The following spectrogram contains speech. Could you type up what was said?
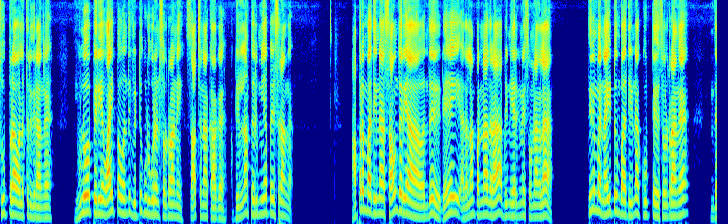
சூப்பராக வளர்த்துருக்குறாங்க. இவ்வளோ பெரிய வாய்ப்பை வந்து விட்டு கொடுக்குறேன்னு சொல்கிறானே சாச்சனாக்காக அப்படின்லாம் பெருமையாக பேசுகிறாங்க அப்புறம் பார்த்தீங்கன்னா சௌந்தர்யா வந்து டேய் அதெல்லாம் பண்ணாதடா அப்படின்னு ஏற்கனவே சொன்னாங்களா? திரும்ப நைட்டும் பார்த்தீங்கன்னா கூப்பிட்டு சொல்கிறாங்க இந்த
